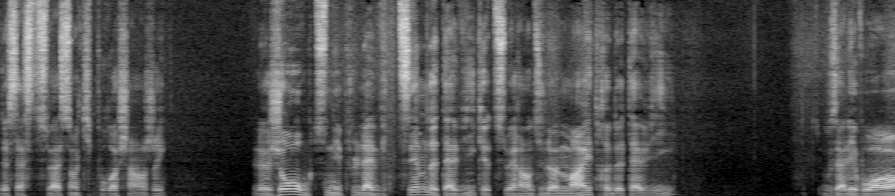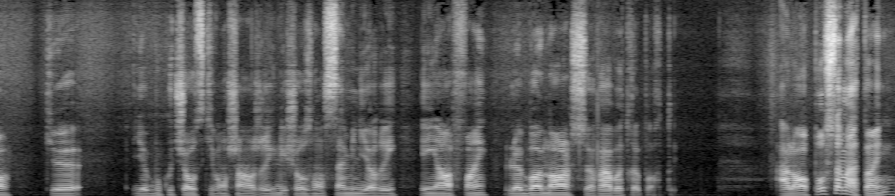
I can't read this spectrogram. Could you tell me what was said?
de sa situation qui pourra changer. Le jour où tu n'es plus la victime de ta vie, que tu es rendu le maître de ta vie, vous allez voir qu'il y a beaucoup de choses qui vont changer, les choses vont s'améliorer et enfin, le bonheur sera à votre portée. Alors pour ce matin,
